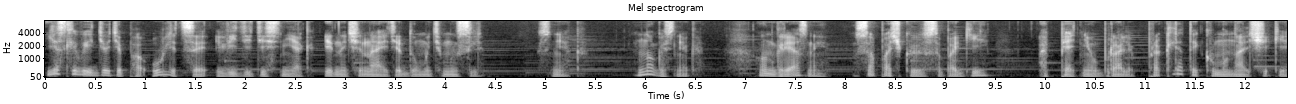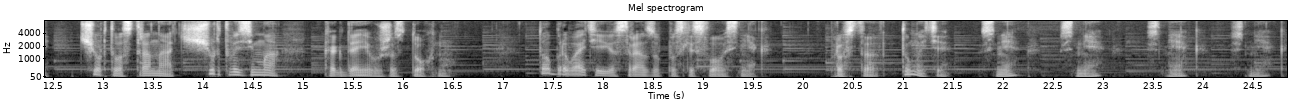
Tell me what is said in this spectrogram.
Если вы идете по улице, видите снег и начинаете думать мысль «Снег. Много снега. Он грязный, запачкаю сапоги. Опять не убрали. Проклятые коммунальщики. Чертова страна, чертова зима. Когда я уже сдохну?» То обрывайте ее сразу после слова «снег». Просто думайте «снег, снег, снег, снег»,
